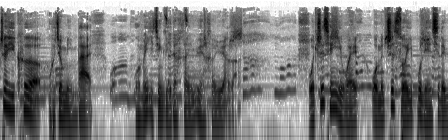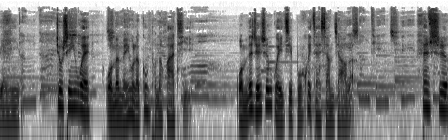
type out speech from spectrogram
这一刻我就明白，我们已经离得很远很远了。我之前以为，我们之所以不联系的原因，就是因为我们没有了共同的话题，我们的人生轨迹不会再相交了。但是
